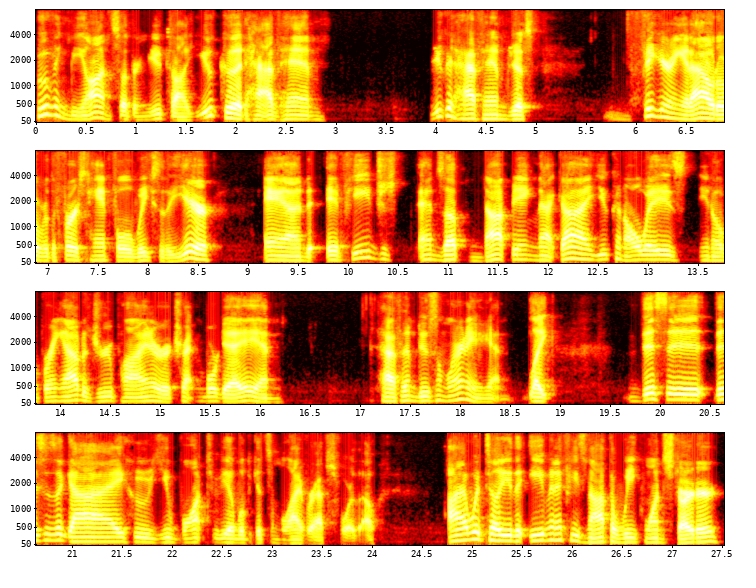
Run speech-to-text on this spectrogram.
moving beyond Southern Utah, you could have him you could have him just figuring it out over the first handful of weeks of the year. And if he just ends up not being that guy, you can always, you know, bring out a Drew Pyne or a Trenton Bourguet and have him do some learning again. Like this is this is a guy who you want to be able to get some live reps for though. I would tell you that even if he's not the week one starter,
